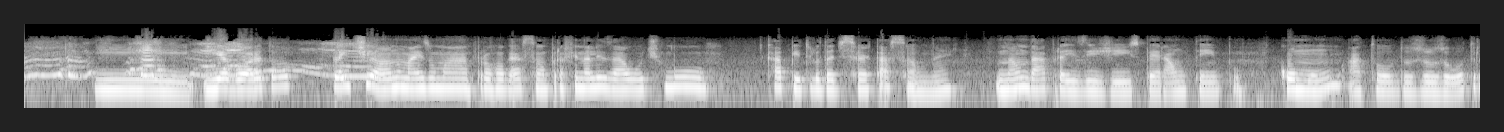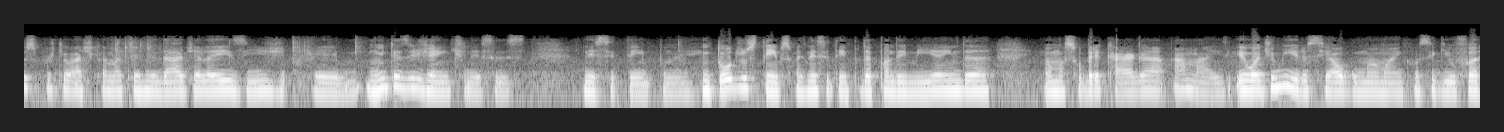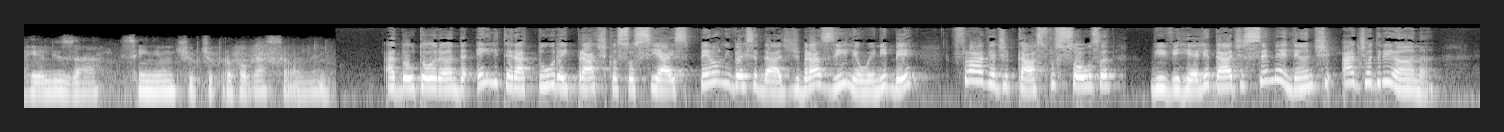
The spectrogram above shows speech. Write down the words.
E, e agora estou pleiteando mais uma prorrogação para finalizar o último capítulo da dissertação, né? Não dá para exigir esperar um tempo comum a todos os outros, porque eu acho que a maternidade ela exige é muito exigente nesses nesse tempo, né? Em todos os tempos, mas nesse tempo da pandemia ainda é uma sobrecarga a mais. Eu admiro se alguma mãe conseguiu realizar sem nenhum tipo de prorrogação, né? A doutoranda em Literatura e Práticas Sociais pela Universidade de Brasília, UNB, Flávia de Castro Souza, vive realidade semelhante à de Adriana.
